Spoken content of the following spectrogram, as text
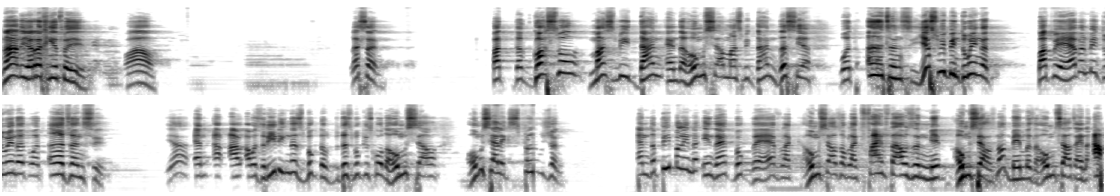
Nah, die Here gee dit vir u. Wow. Listen. But the gospel must be done and the home cell must be done this year with urgency. Yes, we've been doing it, but we haven't been doing it with urgency. Yeah, and I, I, I was reading this book. The, this book is called The Home Cell, Home Cell Explosion. And the people in, the, in that book, they have like home cells of like 5,000 me- home cells, not members, the home cells and up.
